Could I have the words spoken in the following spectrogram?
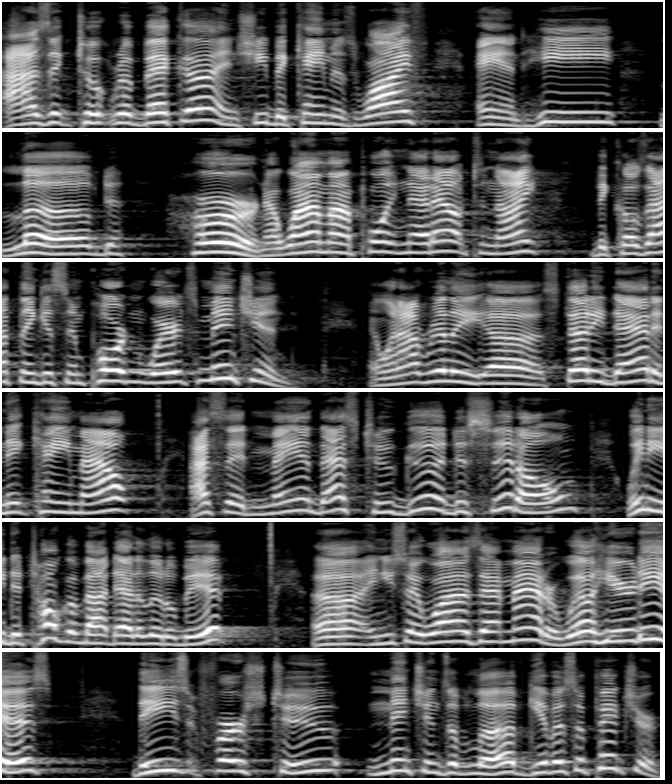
Isaac took Rebekah and she became his wife, and he loved her. Now, why am I pointing that out tonight? Because I think it's important where it's mentioned. And when I really uh, studied that and it came out, I said, man, that's too good to sit on. We need to talk about that a little bit. Uh, and you say, why does that matter? Well, here it is. These first two mentions of love give us a picture.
